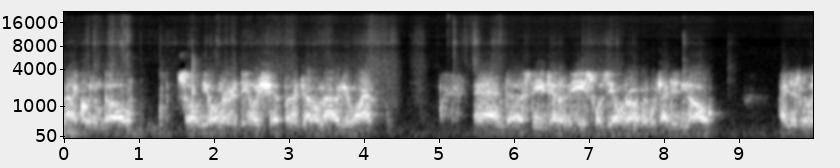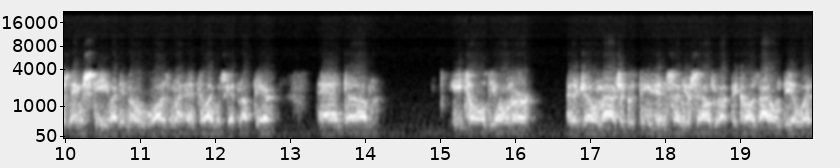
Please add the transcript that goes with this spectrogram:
and I couldn't go. So the owner of the dealership and the general manager went, and uh, Steve Genovese was the owner of it, which I didn't know. I just knew his name was Steve. I didn't know who it was I, until I was getting up there. And um, he told the owner and the general manager, "Good thing you didn't send your sales rep because I don't deal with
